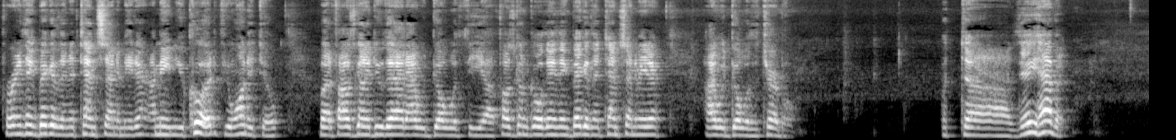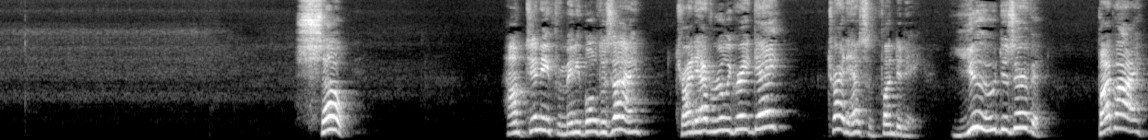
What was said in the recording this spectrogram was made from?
for anything bigger than a 10 centimeter. I mean, you could if you wanted to, but if I was going to do that, I would go with the, uh, if I was going to go with anything bigger than 10 centimeter, I would go with the turbo. But uh, there you have it. So, I'm Tinny from Minibull Design. Try to have a really great day. Try to have some fun today. You deserve it. Bye bye.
